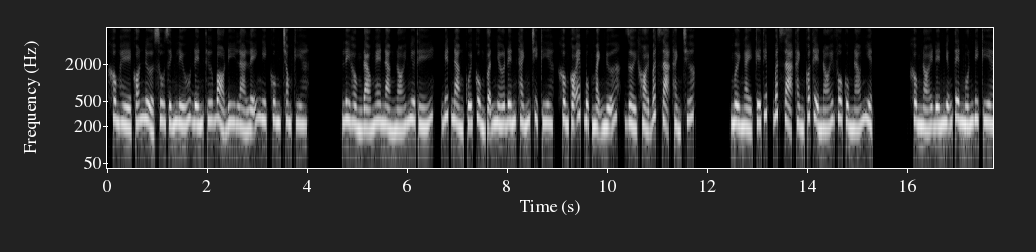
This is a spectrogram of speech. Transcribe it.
không hề có nửa xu dính líu đến thứ bỏ đi là lễ nghi cung trong kia. Ly Hồng Đào nghe nàng nói như thế, biết nàng cuối cùng vẫn nhớ đến thánh chỉ kia, không có ép buộc mạnh nữa, rời khỏi bất dạ thành trước. Mười ngày kế tiếp bất dạ thành có thể nói vô cùng náo nhiệt. Không nói đến những tên muốn đi kia,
